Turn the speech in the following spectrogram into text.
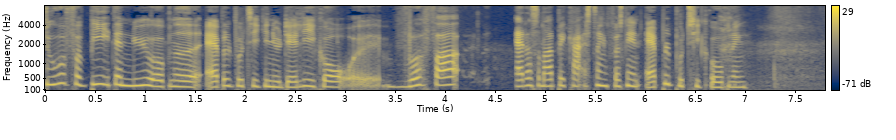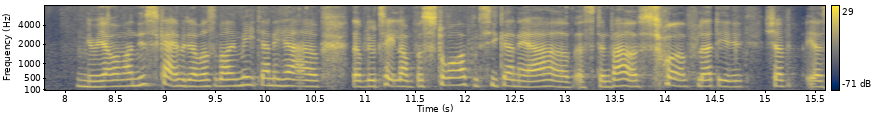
du var forbi den nyåbnede Apple-butik i New Delhi i går. Øh, hvorfor er der så meget begejstring for sådan en Apple-butik-åbning? Jamen, jeg var meget nysgerrig, fordi der var så meget i medierne her, og der blev talt om, hvor store butikkerne er, og altså, den var også stor og flot. I shop, jeg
